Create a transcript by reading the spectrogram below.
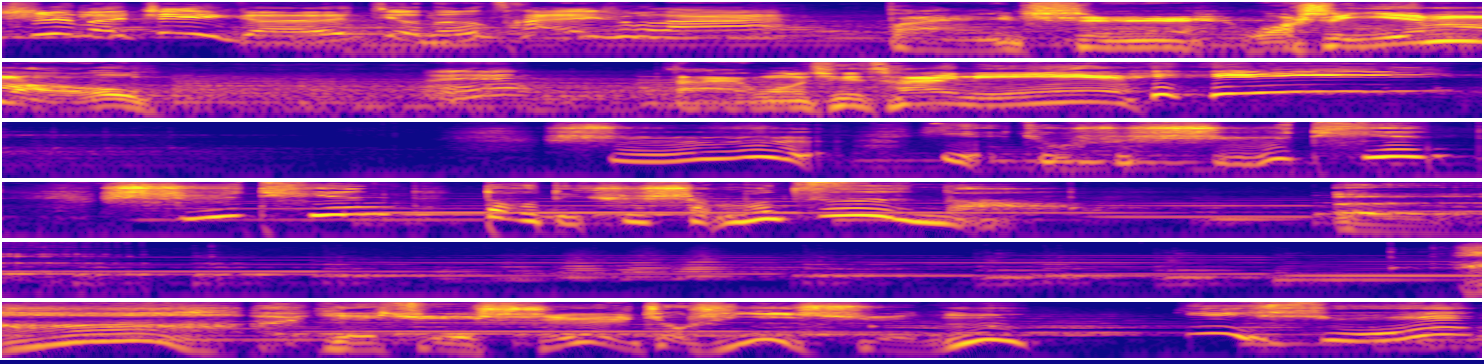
吃了这个就能猜出来？白痴！我是阴谋。嗯，带我去猜谜。十日，也就是十天，十天到底是什么字呢？呃啊，也许十日就是一旬。一旬。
